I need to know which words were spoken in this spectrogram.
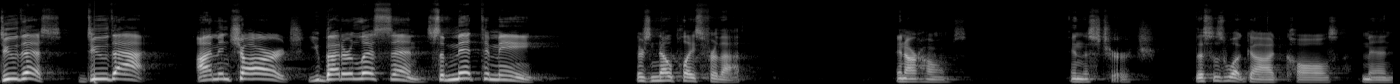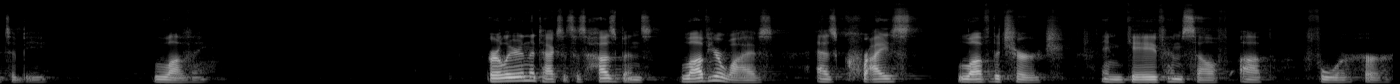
Do this, do that. I'm in charge. You better listen. Submit to me. There's no place for that in our homes, in this church. This is what God calls men to be loving. Earlier in the text, it says, Husbands, love your wives as Christ loved the church and gave himself up for her.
